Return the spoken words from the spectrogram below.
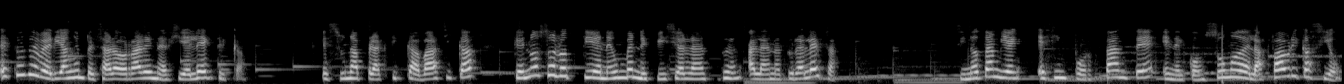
Estas deberían empezar a ahorrar energía eléctrica. Es una práctica básica que no solo tiene un beneficio a la, naturaleza, sino también es importante en el consumo de la fabricación.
